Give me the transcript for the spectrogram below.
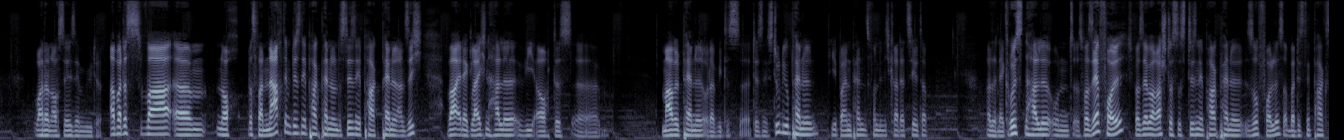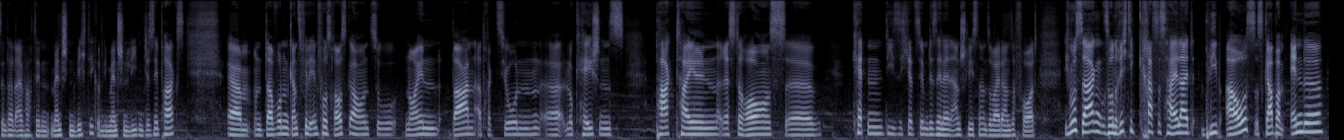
war dann auch sehr, sehr müde. Aber das war ähm, noch, das war nach dem Disney Park Panel und das Disney Park Panel an sich war in der gleichen Halle wie auch das äh, Marvel Panel oder wie das äh, Disney Studio Panel, die beiden Panels, von denen ich gerade erzählt habe also in der größten Halle und es war sehr voll. Ich war sehr überrascht, dass das Disney Park Panel so voll ist, aber Disney Parks sind halt einfach den Menschen wichtig und die Menschen lieben Disney Parks. Ähm, und da wurden ganz viele Infos rausgehauen zu neuen Bahnattraktionen, äh, Locations, Parkteilen, Restaurants, äh, Ketten, die sich jetzt dem Disneyland anschließen und so weiter und so fort. Ich muss sagen, so ein richtig krasses Highlight blieb aus. Es gab am Ende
